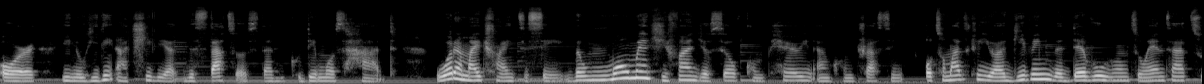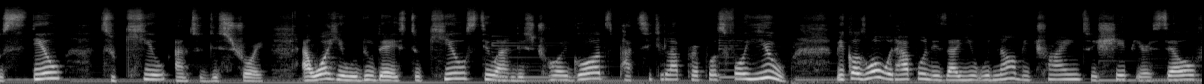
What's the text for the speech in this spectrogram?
or you know, he didn't achieve the, the status that Nicodemus had. What am I trying to say? The moment you find yourself comparing and contrasting, automatically you are giving the devil room to enter to steal, to kill, and to destroy. And what he will do there is to kill, steal, and destroy God's particular purpose for you. Because what would happen is that you would now be trying to shape yourself,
